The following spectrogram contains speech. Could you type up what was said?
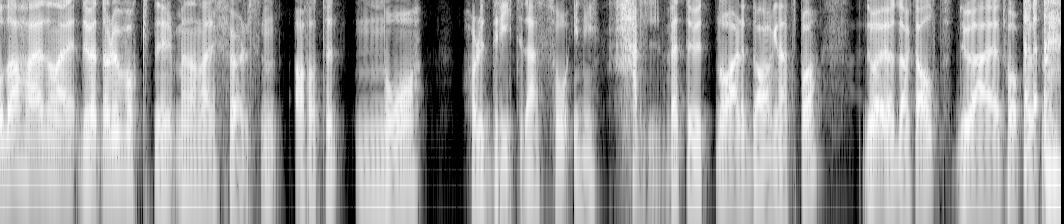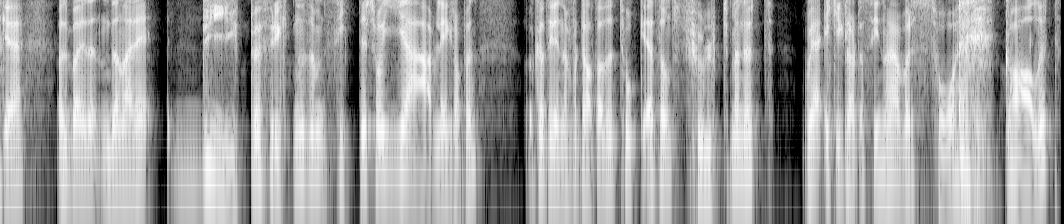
Og da har jeg sånn her Du vet når du våkner med den der følelsen av at det, nå har du driti deg så inn i helvete ut. Nå er det dagen etterpå. Du har ødelagt alt. Du er et håpløst menneske. Og bare den, den derre dype frykten som sitter så jævlig i kroppen. Og Katrine fortalte at det tok et sånt fullt minutt hvor jeg ikke klarte å si noe. Jeg bare så helt gal ut.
